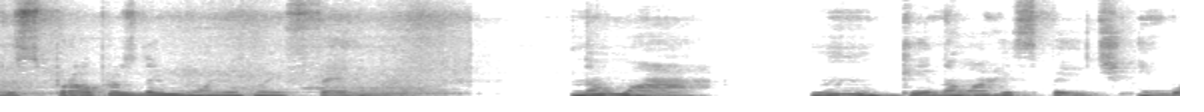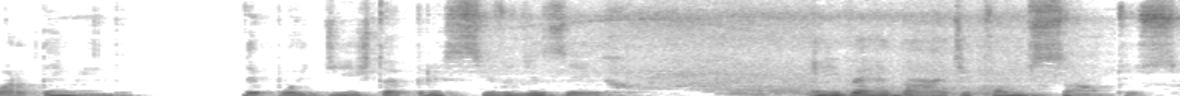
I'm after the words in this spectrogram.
Dos próprios demônios no inferno, não há um que não a respeite, embora temendo. Depois disto, é preciso dizer, em verdade, com os santos,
